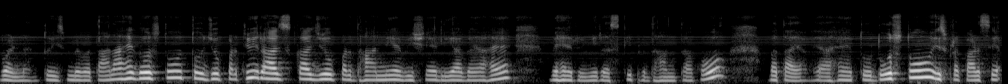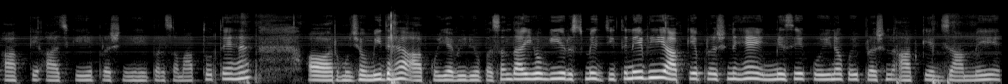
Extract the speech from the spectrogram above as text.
वर्णन। तो इसमें बताना है दोस्तों तो जो पृथ्वीराज का जो प्रधान्य विषय लिया गया है, वह रस की प्रधानता को बताया गया है। तो दोस्तों, इस प्रकार से आपके आज के ये प्रश्न यहीं पर समाप्त होते हैं। और मुझे उम्मीद है आपको यह वीडियो पसंद आई होगी, और इसमें जितने भी आपके प्रश्न हैं, इनमें से कोई ना कोई प्रश्न आपके एग्ज़ाम में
